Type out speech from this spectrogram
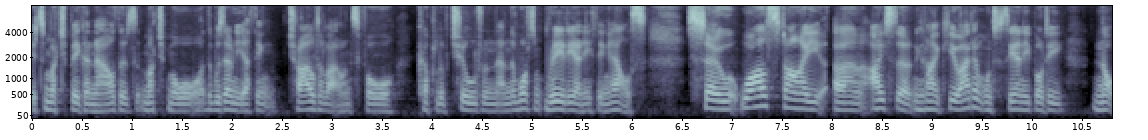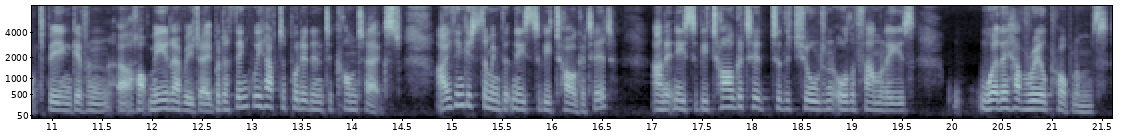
it's much bigger now. There's much more. There was only, I think, child allowance for a couple of children then. There wasn't really anything else. So, whilst I, uh, I certainly, like you, I don't want to see anybody not being given a hot meal every day, but I think we have to put it into context. I think it's something that needs to be targeted and it needs to be targeted to the children or the families where they have real problems.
